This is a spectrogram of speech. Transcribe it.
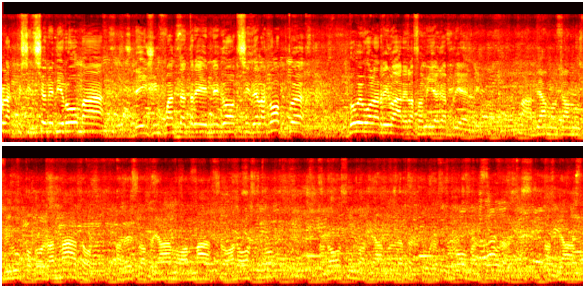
l'acquisizione di Roma dei 53 negozi della COP, dove vuole arrivare la famiglia Gabrielli? Ma abbiamo già uno sviluppo programmato, adesso apriamo a marzo ad Osimo, ad Osimo abbiamo le aperture su Roma ancora, abbiamo,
